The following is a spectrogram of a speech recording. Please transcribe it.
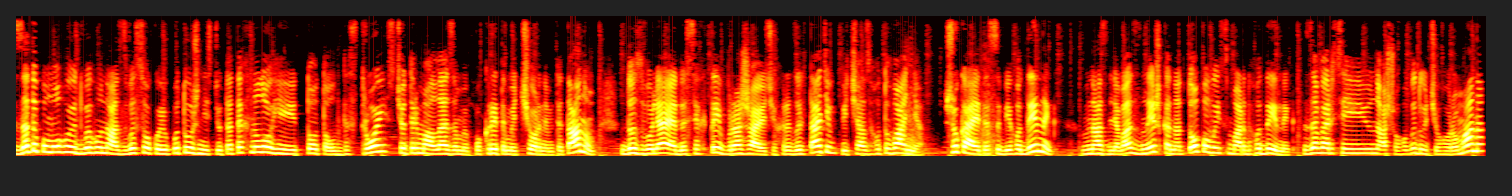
За допомогою двигуна з високою потужністю та технологією Total Destroy з чотирма лезами покритими чорним титаном дозволяє досягти вражаючих результатів під час готування. Шукаєте собі годинник? В нас для вас знижка на топовий смарт-годинник за версією нашого ведучого Романа,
